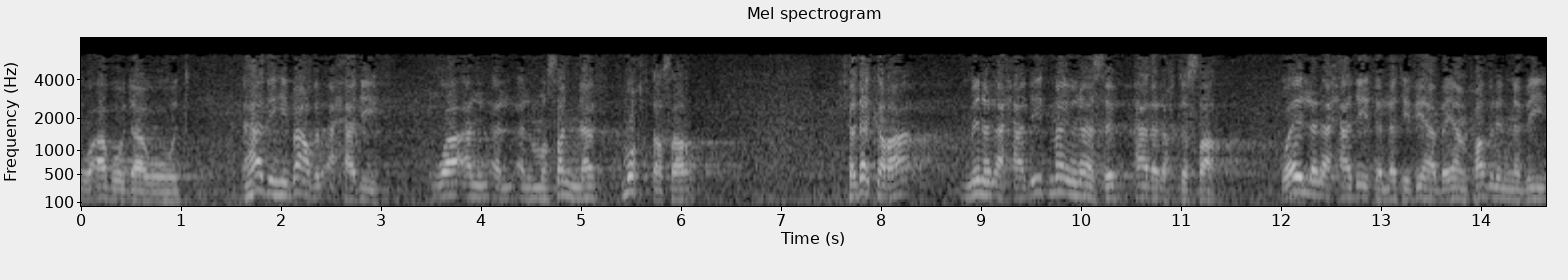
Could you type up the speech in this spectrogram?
وأبو داود. هذه بعض الأحاديث والمصنف مختصر. فذكر من الأحاديث ما يناسب هذا الاختصار وإلا الأحاديث التي فيها بيان فضل النبي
